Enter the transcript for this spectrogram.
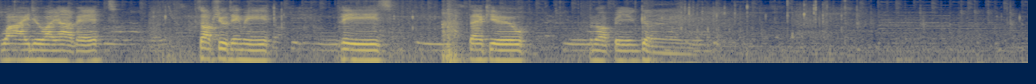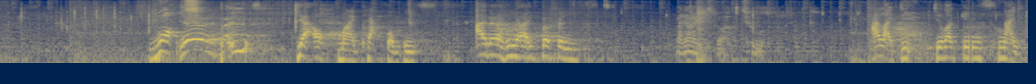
Why do I have it? Stop shooting me. Please. Thank you. For not being gay. What? Yeah, beast! Get off my platform, beast. I don't like the beast. I know you just got two. I like, do you, do you like being sniped?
